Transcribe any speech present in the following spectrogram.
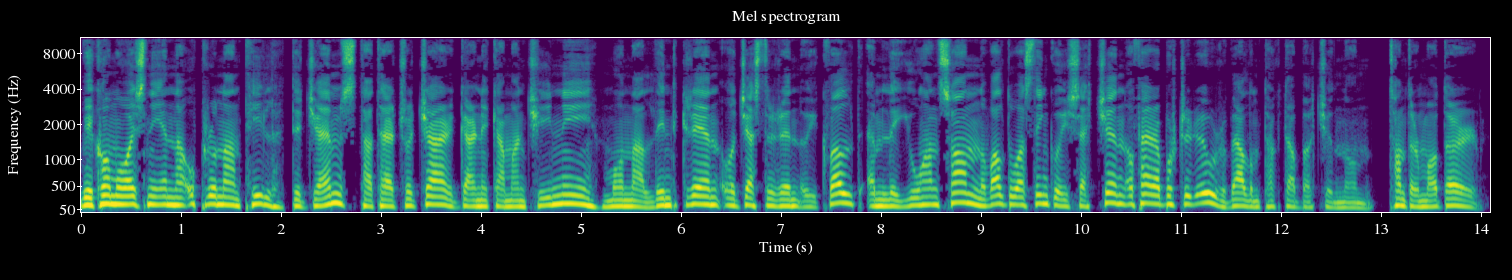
Vi kom oss inn ena upprunan til The Gems, Tater Trojar, Garnica Mancini, Mona Lindgren og gesteren i kvöld, Emily Johansson, valdo Astinko i setjen og færa bortur ur velomtakta bøltjen non Thundermother.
